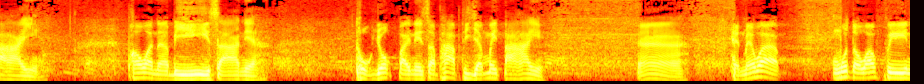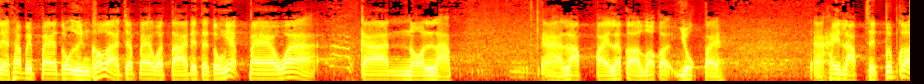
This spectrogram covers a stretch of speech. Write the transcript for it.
ตาย เพราะว่านาบีอีสาเนี่ย ถูกยกไปในสภาพที่ยังไม่ตายอ่าเห็นไหมว่ามุตาวฟฟีเนี่ยถ้าไปแปลตรงอื่นเขาอาจจะแปลว่าตายแต่ตรงเนี้ยแปลว่าการนอนหลับอ่าหลับไปแล้วก็ลเลาะห์ก็ยกไปอ่าให้หลับเสร็จปุ๊บก็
